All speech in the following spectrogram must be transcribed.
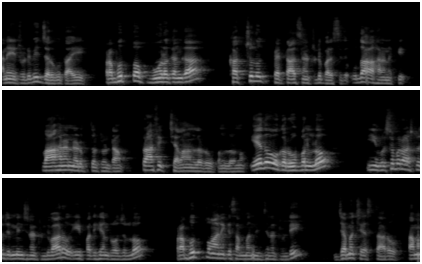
అనేటువంటివి జరుగుతాయి. ప్రభుత్వ మూలకంగా ఖర్చులు పెట్టాల్సినటువంటి పరిస్థితి. ఉదాహరణకి వాహనం నడుపుతుంటుంటాం ట్రాఫిక్ చలాన్ల రూపంలోనూ. ఏదో ఒక రూపంలో ఈ వృషభ రాశిలో జన్మించినటువంటి వారు ఈ పదిహేను రోజుల్లో ప్రభుత్వానికి సంబంధించినటువంటి జమ చేస్తారు. తమ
